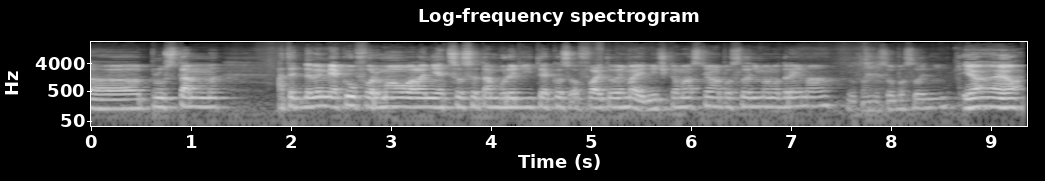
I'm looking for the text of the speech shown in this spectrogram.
Uh, plus tam A teď nevím jakou formou, ale něco se tam bude dít jako s off-whiteovými jedničkama, s těma posledníma modrejma. Doufám, že jsou poslední. Jo, jo,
